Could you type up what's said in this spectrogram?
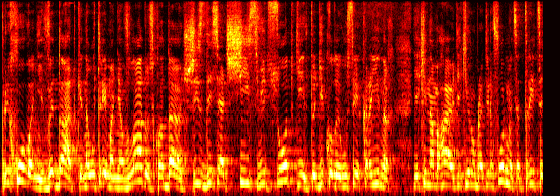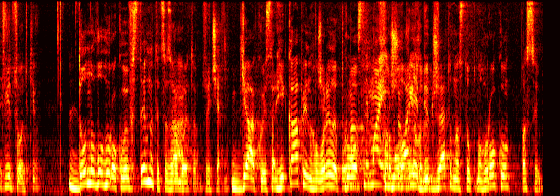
Приховані видатки на утримання влади складають 66%, тоді коли в усіх країнах, які намагають, які роблять реформи, це 30%. До нового року ви встигнете це зробити? Так, звичайно. Дякую, Сергій Каплін. Говорили У про формування бюджету наступного року. Спасибі.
